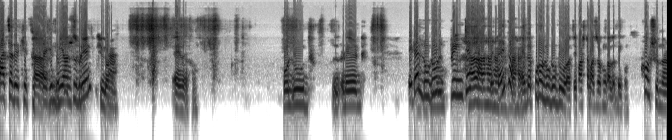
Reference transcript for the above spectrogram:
বাচ্চাদের ক্ষেত্রে হ্যাঁ সেটা কিন্তু নিয়ান প্রিন্ট ছিল না হ্যাঁ। এই দেখুন। হলুদ রেড এটা লুডুর প্রিন্টে থাকবে তাই তো? হ্যাঁ, এটা পুরো লুডু আছে। পাঁচটা পাঁচ রকম কালার দেখুন। খুব সুন্দর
